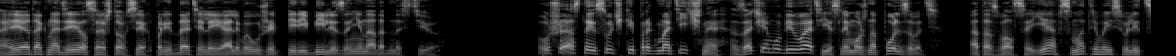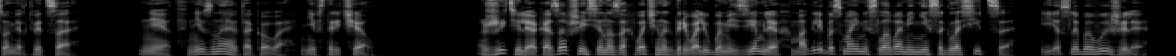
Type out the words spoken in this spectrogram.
«А я так надеялся, что всех предателей Альвы уже перебили за ненадобностью». «Ушастые сучки прагматичны. Зачем убивать, если можно пользовать?» — отозвался я, всматриваясь в лицо мертвеца. «Нет, не знаю такого, не встречал». Жители, оказавшиеся на захваченных древолюбами землях, могли бы с моими словами не согласиться, если бы выжили.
